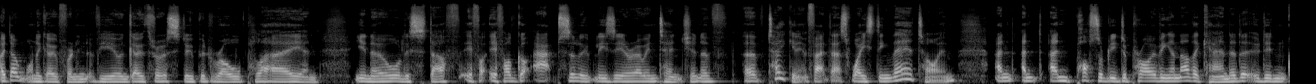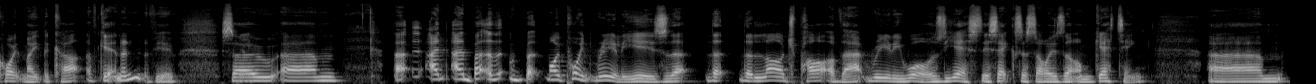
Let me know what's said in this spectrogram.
I don't want to go for an interview and go through a stupid role play and you know all this stuff. If if I've got absolutely zero intention of, of taking it, in fact, that's wasting their time and, and and possibly depriving another candidate who didn't quite make the cut of getting an interview. So. Um, uh, and, and but but my point really is that that the large part of that really was yes, this exercise that I'm getting. Um,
